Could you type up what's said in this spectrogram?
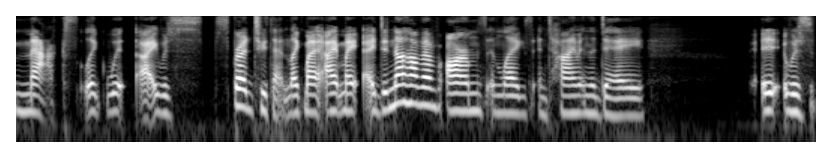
max. Like, with I was spread too thin. Like my I my I did not have enough arms and legs and time in the day. It, it was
